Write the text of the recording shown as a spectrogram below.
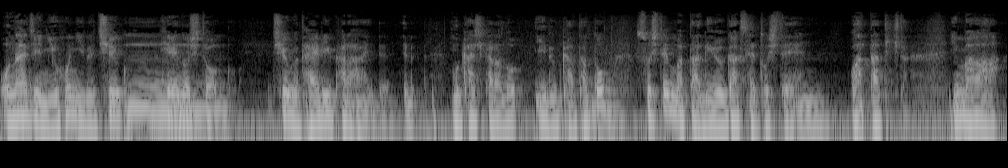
同じ日本にいる中系の人中国大陸から昔からのいる方と、うん、そしてまた留学生として渡ってきた、今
